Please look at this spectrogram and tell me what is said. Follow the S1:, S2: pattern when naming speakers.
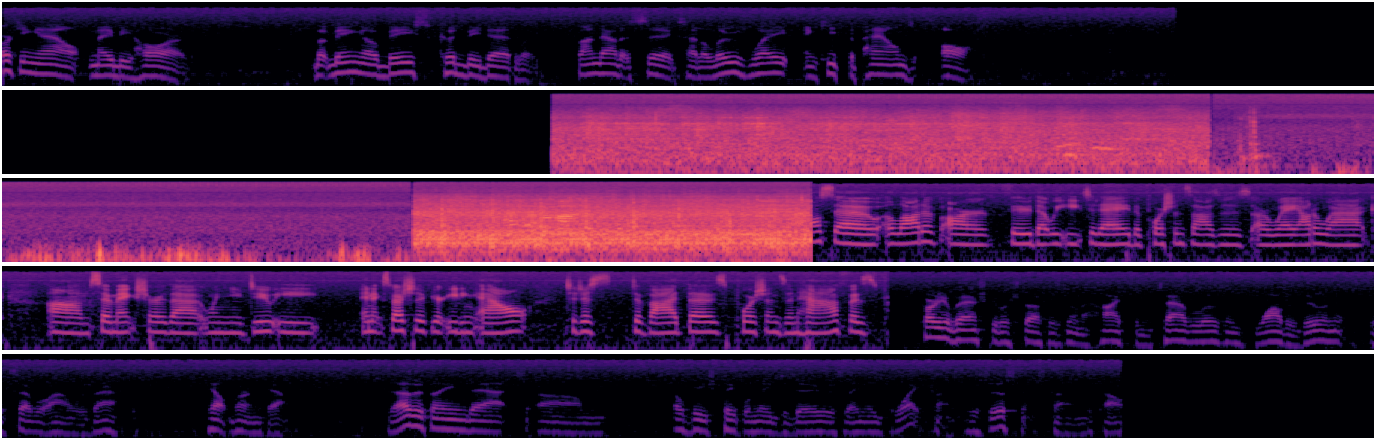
S1: Working out may be hard, but being obese could be deadly. Find out at 6 how to lose weight and keep the pounds off.
S2: Lot of our food that we eat today, the portion sizes are way out of whack. Um, so make sure that when you do eat, and especially if you're eating out, to just divide those portions in half is
S3: Cardiovascular stuff is going to hike the metabolism while they're doing it for several hours after to help burn calories. The other thing that um, obese people need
